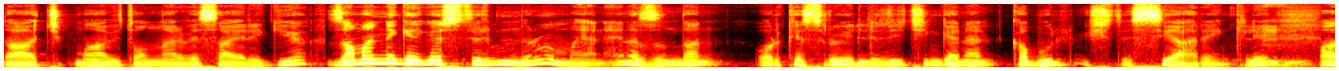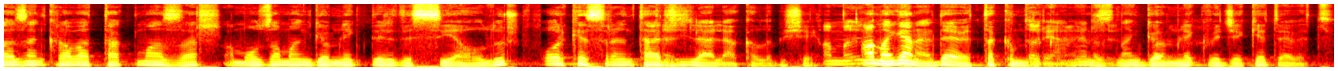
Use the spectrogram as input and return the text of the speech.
daha açık mavi tonlar vesaire giyiyor. Zaman ne gö- gösterir bilmiyorum ama yani en azından orkestra üyeleri için genel kabul işte siyah renkli. Bazen kravat takmazlar ama o zaman gömlekleri de siyah olur. Orkestranın tercihiyle alakalı bir şey. Ama- Ama, genelde evet takımdır Takım yani. En azından gömlek ve ceket evet.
